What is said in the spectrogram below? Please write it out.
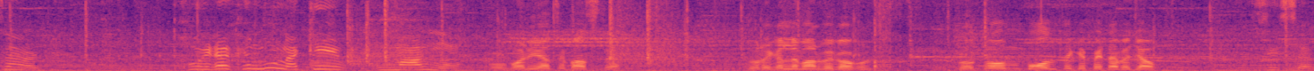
স্যার ধইরা খেলব নাকি মারমো ওভারই আছে পাঁচটা ধরে খেললে মারবে কখন? প্রথম বল থেকে পেটাবে যাও। জি স্যার।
